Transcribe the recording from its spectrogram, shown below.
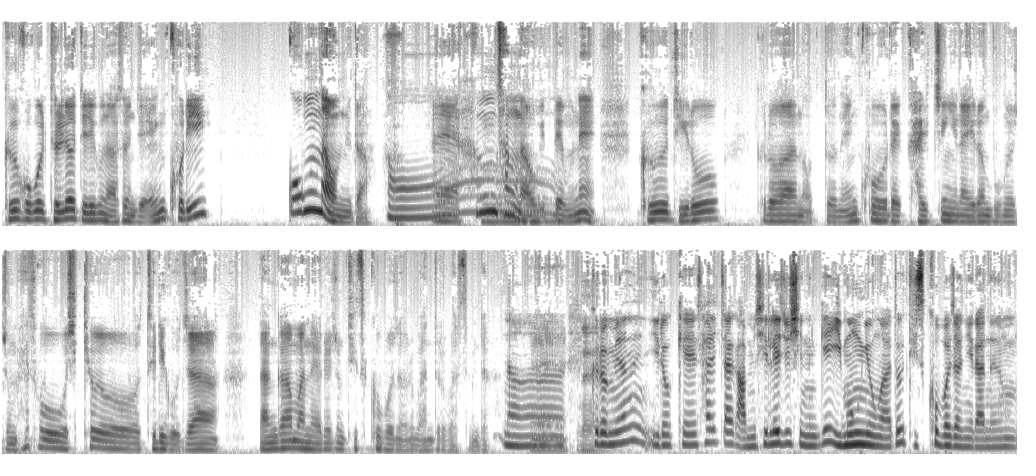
그 곡을 들려드리고 나서 이제 앵콜이 꼭 나옵니다. 어. 네, 항상 나오기 때문에 그 뒤로 그러한 어떤 앵콜의 갈증이나 이런 부분을 좀 해소시켜 드리고자 난감한 애를 좀 디스코 버전으로 만들어 봤습니다. 아, 네. 그러면 이렇게 살짝 암시를 해주시는 게 이몽룡화도 디스코 버전이라는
